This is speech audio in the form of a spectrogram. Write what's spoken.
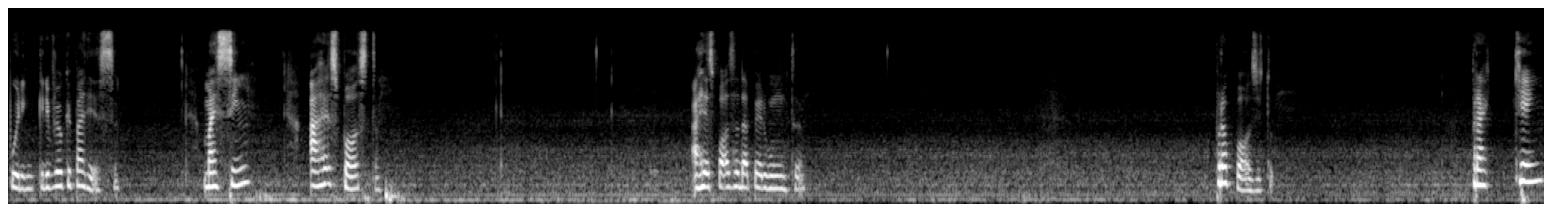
por incrível que pareça, mas sim a resposta. A resposta da pergunta. Propósito. Para quem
